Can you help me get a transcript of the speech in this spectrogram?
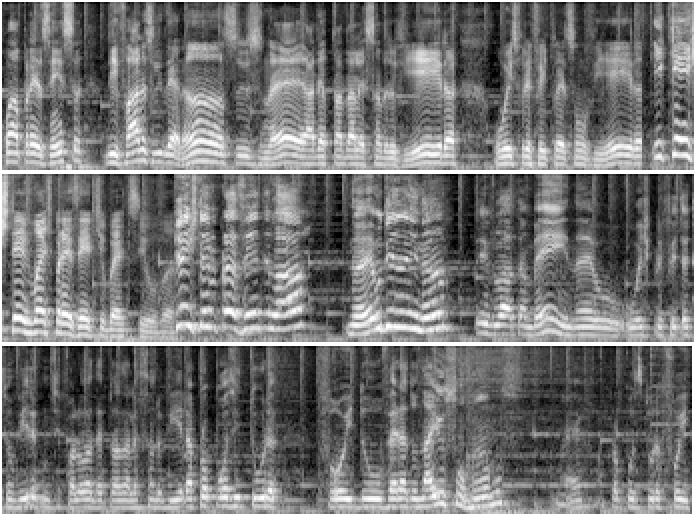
com a presença de várias lideranças, né? A deputada Alessandra Vieira, o ex-prefeito Edson Vieira. E quem esteve mais presente, Gilberto Silva? Quem esteve presente lá né? O Dinanã esteve lá também, né? O, o ex-prefeito Edson Vieira, como você falou, a deputada Alessandra Vieira, a propositura foi do vereador Nailson Ramos. Né? A propositura foi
